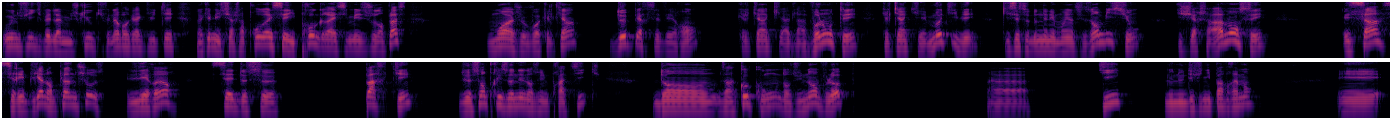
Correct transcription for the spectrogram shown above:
ou une fille qui fait de la muscu ou qui fait n'importe quelle activité dans laquelle il cherche à progresser, il progresse, il met des choses en place. Moi, je vois quelqu'un de persévérant, quelqu'un qui a de la volonté, quelqu'un qui est motivé, qui sait se donner les moyens de ses ambitions, qui cherche à avancer. Et ça, c'est réplicable dans plein de choses. L'erreur, c'est de se parquer, de s'emprisonner dans une pratique, dans un cocon, dans une enveloppe euh, qui ne nous définit pas vraiment. Et,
